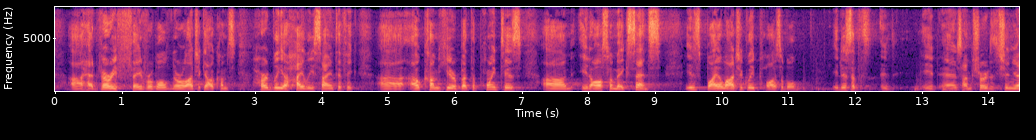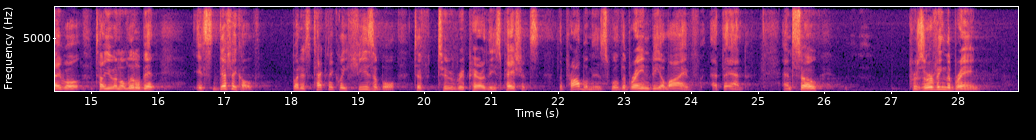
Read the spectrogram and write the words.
had very favorable neurologic outcomes. Hardly a highly scientific outcome here, but the point is um, it also makes sense. It is biologically plausible. It is a, it, it, as I'm sure Shinya will tell you in a little bit, it's difficult, but it's technically feasible to, to repair these patients. The problem is, will the brain be alive at the end? And so, preserving the brain,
